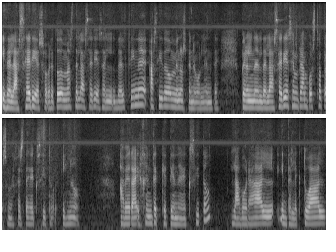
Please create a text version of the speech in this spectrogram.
y de las series, sobre todo más de las series. El del cine ha sido menos benevolente, pero en el de las series siempre han puesto personajes de éxito y no. A ver, hay gente que tiene éxito laboral, intelectual,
